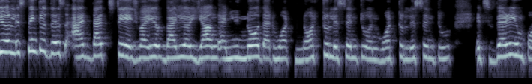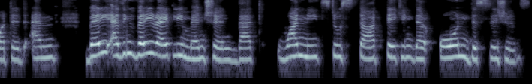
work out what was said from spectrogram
you're listening to this at that stage while you're while you're young and you know that what not to listen to and what to listen to it's very important. And very i think very rightly mentioned that one needs to start taking their own decisions.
